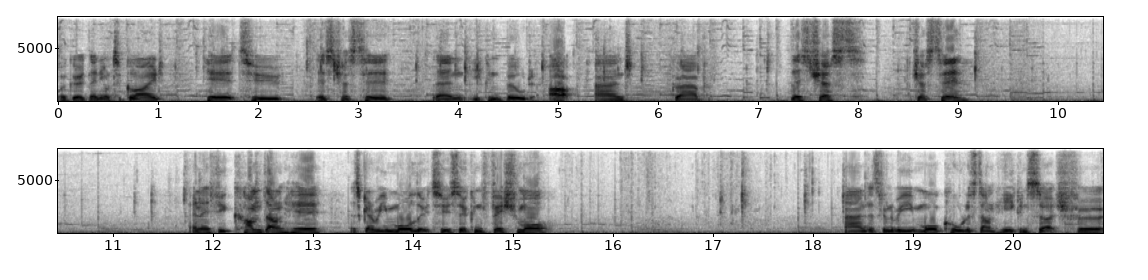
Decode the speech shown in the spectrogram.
We're good. Then you want to glide here to this chest here. Then you can build up and grab this chest just here. And if you come down here, there's going to be more loot too. So you can fish more and there's going to be more coolers down here you can search for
